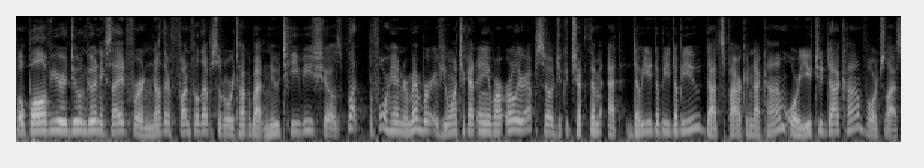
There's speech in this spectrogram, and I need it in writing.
Hope all of you are doing good and excited for another fun-filled episode where we talk about new TV shows. But beforehand, remember, if you want to check out any of our earlier episodes, you can check them at www.spiraken.com or youtube.com forward slash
